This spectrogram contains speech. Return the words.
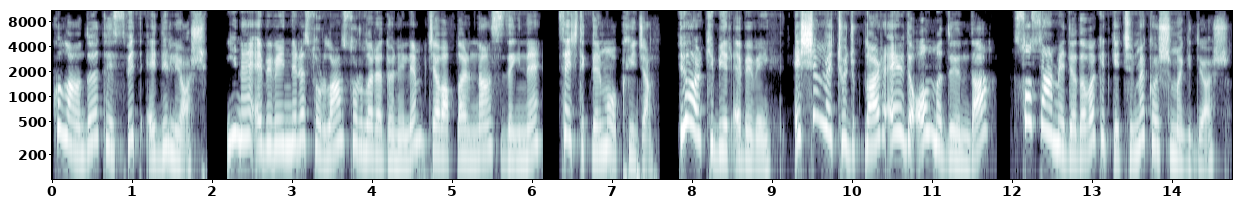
kullandığı tespit ediliyor. Yine ebeveynlere sorulan sorulara dönelim. Cevaplarından size yine seçtiklerimi okuyacağım. Diyor ki bir ebeveyn, eşim ve çocuklar evde olmadığında sosyal medyada vakit geçirmek hoşuma gidiyor.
